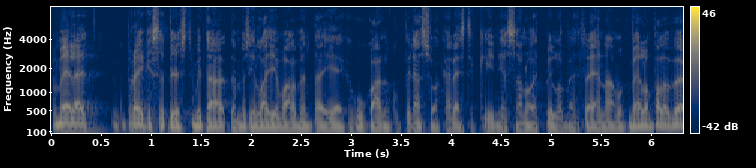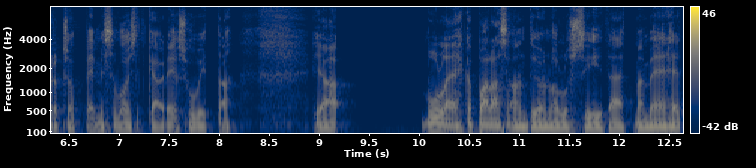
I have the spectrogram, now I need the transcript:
no meillä ei niin breikissä tietysti mitään tämmöisiä lajivalmentajia, eikä kukaan niin pidä sua kädestä kiinni ja sano, että milloin me treenaa, mutta meillä on paljon workshoppeja, missä voisit käydä, jos huvittaa. Ja mulle ehkä paras anti on ollut siitä, että mä menen het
